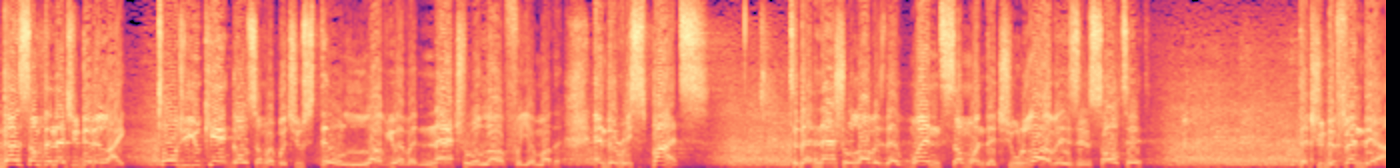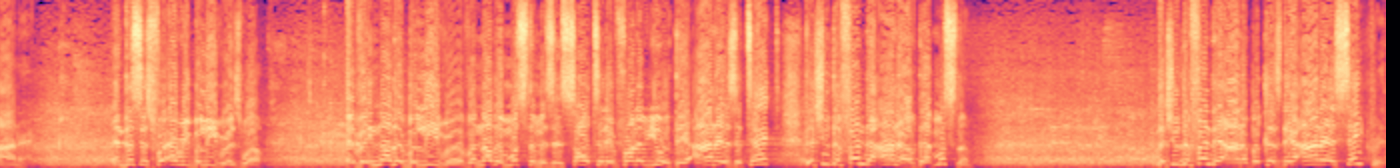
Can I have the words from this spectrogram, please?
Done something that you didn't like. Told you you can't go somewhere, but you still love. You have a natural love for your mother. And the response to that natural love is that when someone that you love is insulted, that you defend their honor. And this is for every believer as well. if another believer, if another Muslim is insulted in front of you, if their honor is attacked, that you defend the honor of that Muslim. That you defend their honor because their honor is sacred.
